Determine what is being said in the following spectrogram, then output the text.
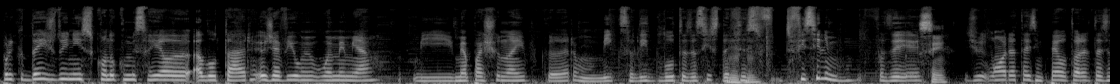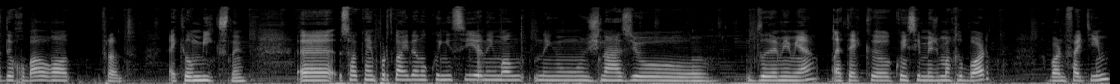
Porque desde o início, quando eu comecei a, a lutar, eu já vi o, o MMA e me apaixonei, porque era um mix ali de lutas assim. Isso deve Uhum. ser dificílimo fazer. Sim. Uma hora estás em pé, outra hora estás a derrubar, uma... pronto. É aquele mix, né? Ah, só que em Portugal ainda não conhecia nenhuma, nenhum ginásio de MMA, até que conheci mesmo a Reborn, Reborn Fight Team,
